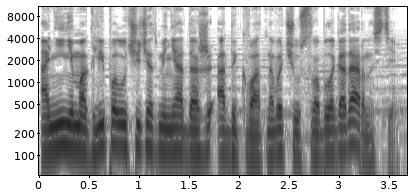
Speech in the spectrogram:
они не могли получить от меня даже адекватного чувства благодарности –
